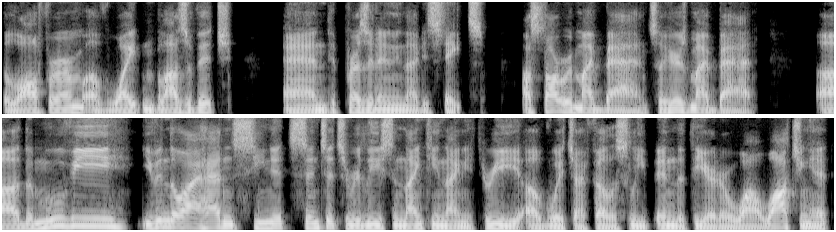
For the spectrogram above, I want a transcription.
the law firm of White and Blazevich, and the president of the United States. I'll start with my bad. So here's my bad. Uh, the movie, even though I hadn't seen it since its release in 1993, of which I fell asleep in the theater while watching it,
